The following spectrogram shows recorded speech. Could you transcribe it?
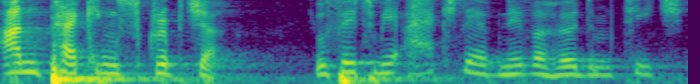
unpacking scripture? You'll say to me, I actually have never heard him teach.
